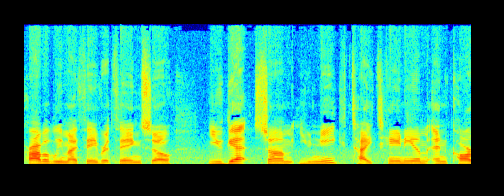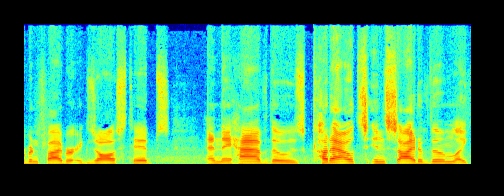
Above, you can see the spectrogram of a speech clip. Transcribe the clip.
probably my favorite thing. So you get some unique titanium and carbon fiber exhaust tips, and they have those cutouts inside of them, like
